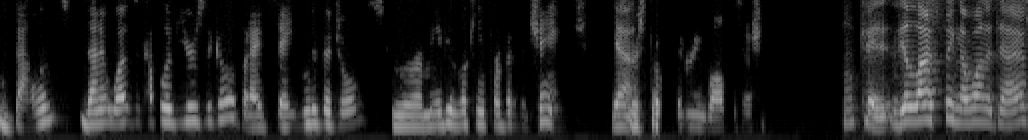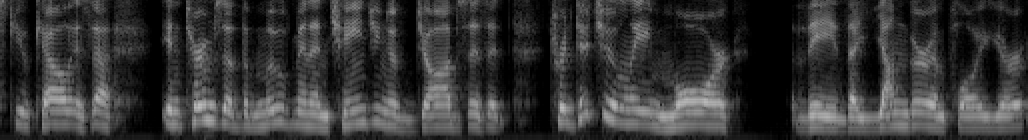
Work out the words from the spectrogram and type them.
balanced than it was a couple of years ago. But I'd say individuals who are maybe looking for a bit of a change, Yeah. they're still very well positioned. Okay. The last thing I wanted to ask you, Cal, is uh, in terms of the movement and changing of jobs, is it traditionally more the the younger employer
